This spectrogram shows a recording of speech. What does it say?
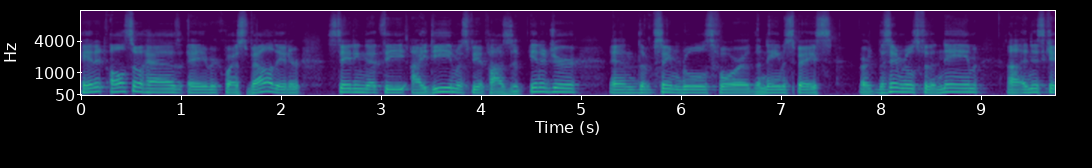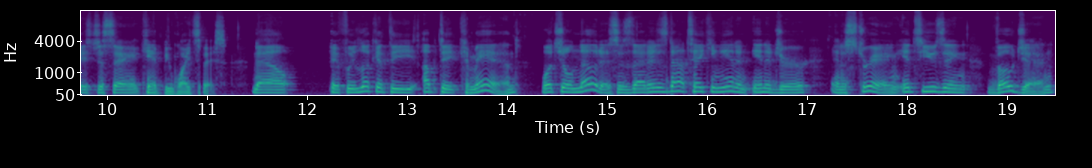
And it also has a request validator stating that the ID must be a positive integer and the same rules for the namespace or the same rules for the name. Uh, in this case, just saying it can't be white space. Now, if we look at the update command, what you'll notice is that it is not taking in an integer and a string. It's using Vogen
